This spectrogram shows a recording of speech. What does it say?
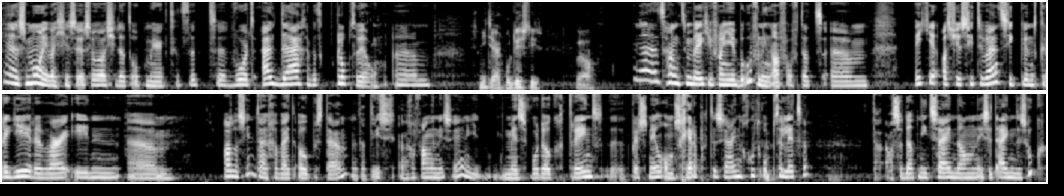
Ja, dat is mooi wat je, zoals je dat opmerkt. Het, het, het woord uitdagen, dat klopt wel. Um, is niet erg boeddhistisch. Wel. Nou, het hangt een beetje van je beoefening af. Of dat, um, Weet je, als je een situatie kunt creëren waarin um, alle zintuigen wijd openstaan, dat is een gevangenis. Hè? Mensen worden ook getraind, eh, het personeel, om scherp te zijn, goed op te letten. Als ze dat niet zijn, dan is het einde zoek.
